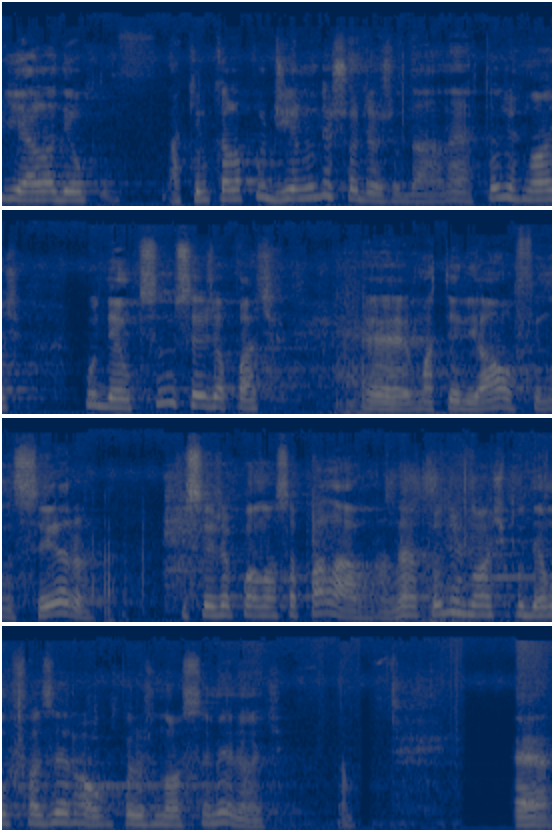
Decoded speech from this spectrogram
e ela deu aquilo que ela podia, não deixou de ajudar. Né? Todos nós podemos, que se não seja a parte é, material, financeira, que seja com a nossa palavra. Né? Todos nós podemos fazer algo pelos nossos semelhantes. Né? É,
